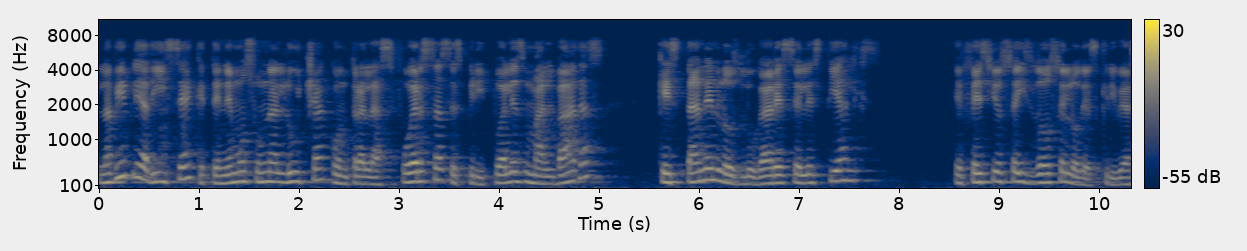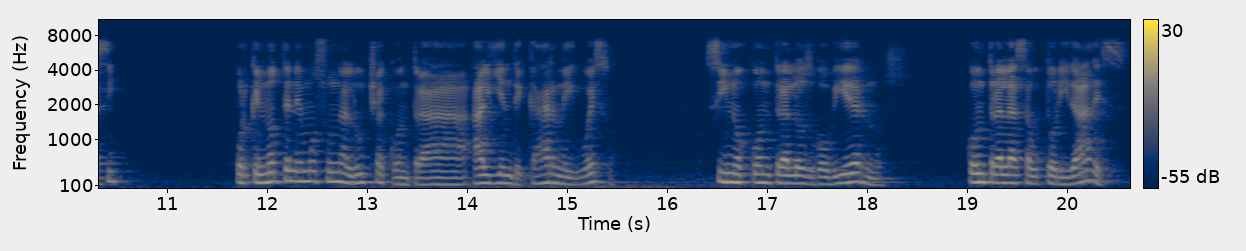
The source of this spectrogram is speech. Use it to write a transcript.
La Biblia dice que tenemos una lucha contra las fuerzas espirituales malvadas que están en los lugares celestiales. Efesios 6:12 lo describe así. Porque no tenemos una lucha contra alguien de carne y hueso, sino contra los gobiernos, contra las autoridades,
